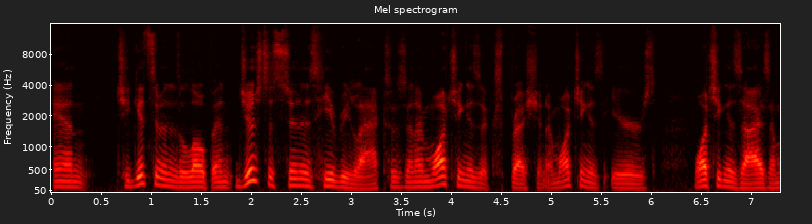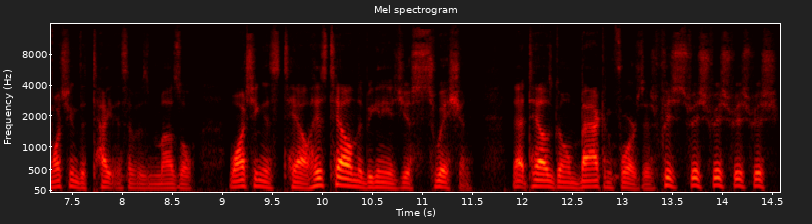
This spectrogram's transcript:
and she gets him into the lope and just as soon as he relaxes and I'm watching his expression, I'm watching his ears, watching his eyes. I'm watching the tightness of his muzzle, watching his tail. His tail in the beginning is just swishing. That tail is going back and forth, just swish, swish, swish, swish, swish.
